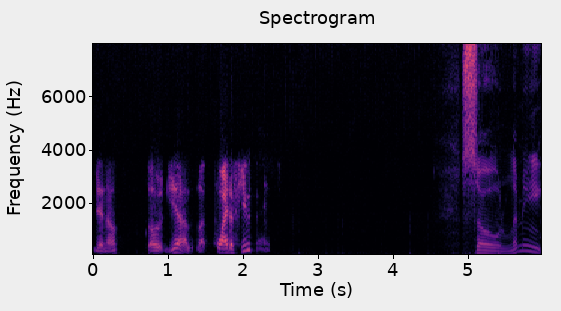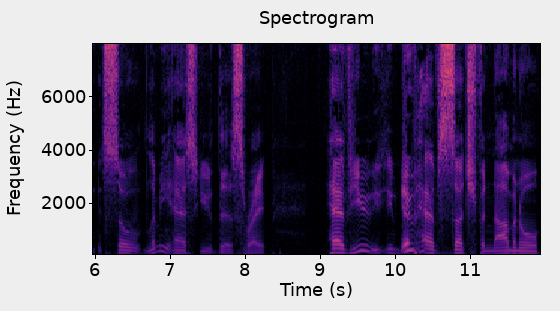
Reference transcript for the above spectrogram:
You know, so yeah, like quite a few things. So let me so let me ask you this, right? Have you you, Yeah. you have such phenomenal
